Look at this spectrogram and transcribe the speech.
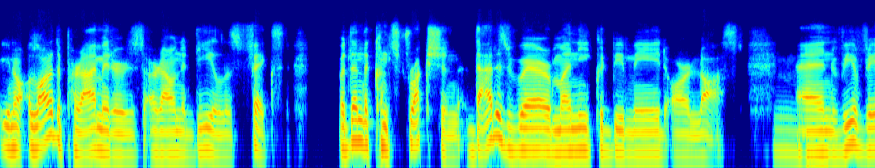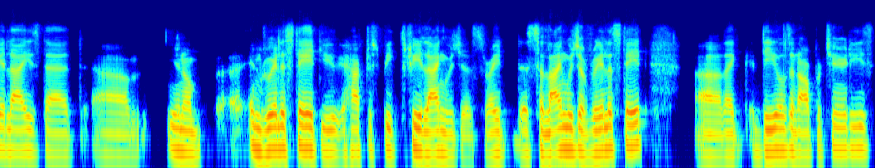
you know a lot of the parameters around the deal is fixed but then the construction that is where money could be made or lost mm. and we've realized that um, you know in real estate you have to speak three languages right there's a language of real estate uh, like deals and opportunities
